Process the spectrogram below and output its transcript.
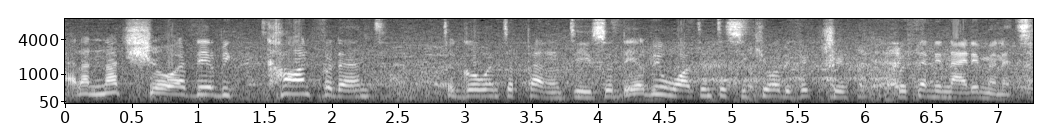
and I'm not sure if they'll be confident to go into penalties, so they'll be wanting to secure the victory within the 90 minutes.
